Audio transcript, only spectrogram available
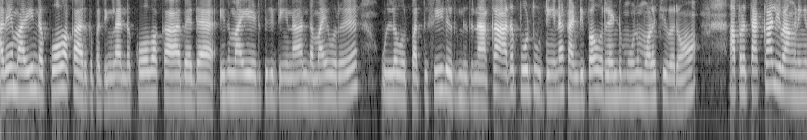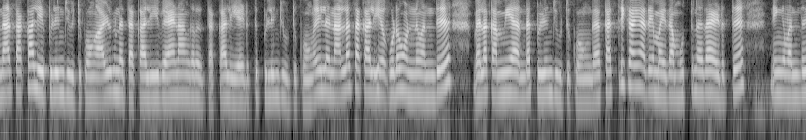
அதே மாதிரி இந்த கோவக்காய் இருக்குது பார்த்திங்களா இந்த கோவக்காய் விதை இது மாதிரி எடுத்துக்கிட்டிங்கன்னா இந்த மாதிரி ஒரு உள்ள ஒரு பத்து சீடு இருந்ததுனாக்கா அதை போட்டு விட்டிங்கன்னா கண்டிப்பாக ஒரு ரெண்டு மூணு முளைச்சி வரும். அப்புறம் தக்காளி வாங்கினீங்கன்னா தக்காளியை பிழிஞ்சு விட்டுக்கோங்க. அழுகுன தக்காளி வேணாங்கிற தக்காளியை எடுத்து பிழிஞ்சு விட்டுக்கோங்க. இல்லை நல்ல தக்காளியை கூட ஒன்று வந்து விலை கம்மியாக இருந்தால் பிழிஞ்சு விட்டுக்கோங்க. கத்திரிக்காயும் அதே மாதிரி தான். முத்துனதாக எடுத்து நீங்கள் வந்து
